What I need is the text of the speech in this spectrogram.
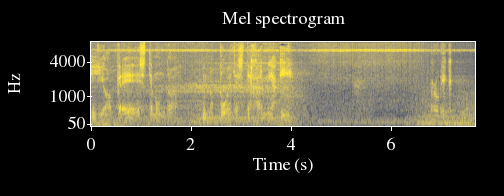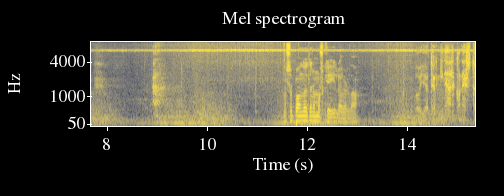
Yo creé este mundo. No puedes dejarme aquí. Rubik. No sé para dónde tenemos que ir, la verdad. Voy a terminar con esto.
